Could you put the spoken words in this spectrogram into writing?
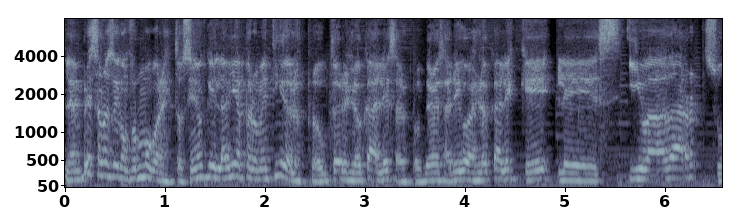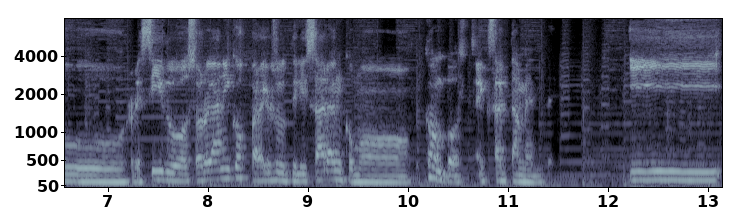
La empresa no se conformó con esto, sino que le había prometido a los productores locales, a los productores agrícolas locales, que les iba a dar sus residuos orgánicos para que los utilizaran como Compost. Exactamente. Y,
